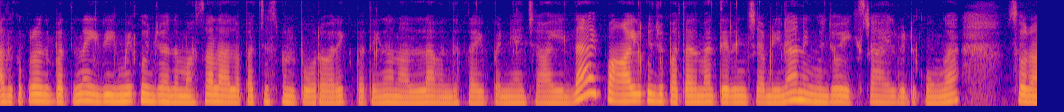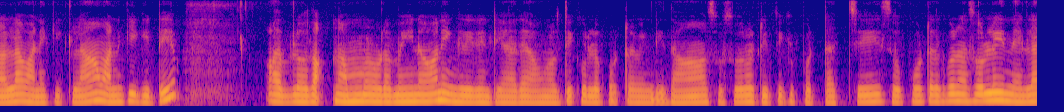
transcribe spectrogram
அதுக்கப்புறம் வந்து பார்த்திங்கன்னா இதையுமே கொஞ்சம் அந்த மசாலாவில் பச்சை ஸ்மெல் போகிற வரைக்கும் பார்த்திங்கன்னா நல்லா வந்து ஃப்ரை பண்ணியாச்சு ஆயிலில் இப்போ ஆயில் கொஞ்சம் பத்தாத மாதிரி தெரிஞ்சு அப்படின்னா நீங்கள் கொஞ்சம் எக்ஸ்ட்ரா ஆயில் விட்டுக்கோங்க. ஸோ நல்லா வணக்கிக்கலாம். வணக்கிக்கிட்டு அவ்வளோதான். நம்மளோட மெயினான இன்க்ரீடியன்ட் யார்? அவங்கள தூக்கி உள்ளே போட்டுற வேண்டியதான் ஸோ சுரட்டி தூக்கி போட்டாச்சு. ஸோ போட்டதுக்கப்புறம் நான் சொல்லியிருந்தேன்ல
